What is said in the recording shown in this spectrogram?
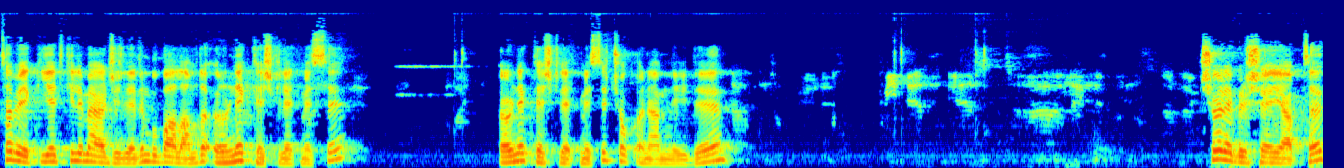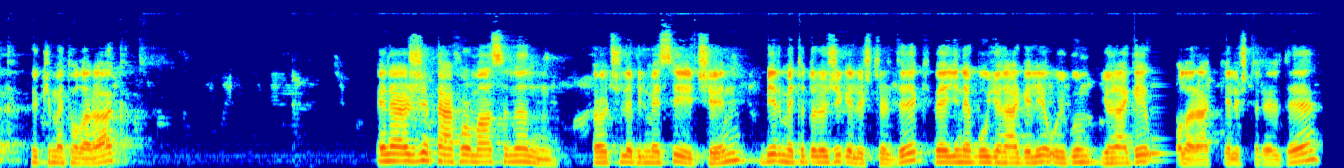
Tabii ki yetkili mercilerin bu bağlamda örnek teşkil etmesi, örnek teşkil etmesi çok önemliydi. Şöyle bir şey yaptık hükümet olarak. Enerji performansının ölçülebilmesi için bir metodoloji geliştirdik ve yine bu yönergeliğe uygun yönerge olarak geliştirildi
